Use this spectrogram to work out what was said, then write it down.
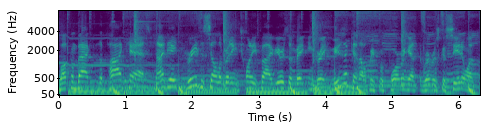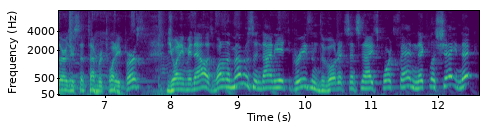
Welcome back to the podcast. 98 Degrees is celebrating 25 years of making great music, and they'll be performing at the Rivers Casino on Thursday, September 21st. Joining me now is one of the members of 98 Degrees and devoted Cincinnati sports fan, Nick Lachey. Nick,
